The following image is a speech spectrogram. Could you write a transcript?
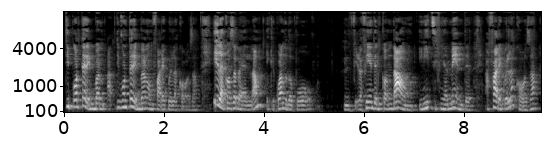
ti, porterebbero, ti porterebbero a non fare quella cosa. E la cosa bella è che quando dopo la fine del countdown inizi finalmente a fare quella cosa,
